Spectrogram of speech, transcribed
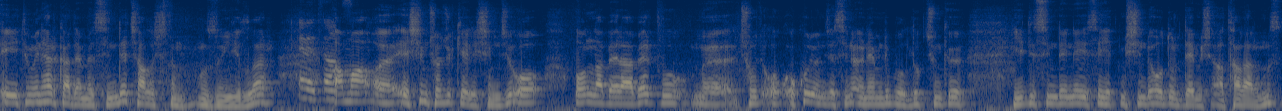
Eğitimin her kademesinde çalıştım uzun yıllar. Evet Asım Ama e, eşim çocuk gelişimci. O onunla beraber bu e, çocuk, okul öncesini önemli bulduk. Çünkü yedisinde neyse yetmişinde odur demiş atalarımız.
